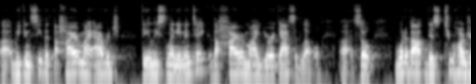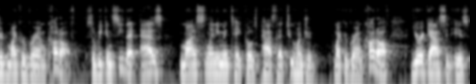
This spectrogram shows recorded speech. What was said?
Uh, we can see that the higher my average daily selenium intake, the higher my uric acid level. Uh, so what about this 200 microgram cutoff? So we can see that as my selenium intake goes past that 200 microgram cutoff, uric acid is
